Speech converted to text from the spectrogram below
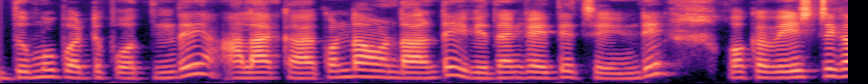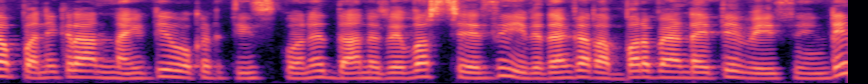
దుమ్ము పట్టిపోతుంది. అలా కాకుండా ఉండాలంటే ఈ విధంగా అయితే చేయండి. ఒక వేస్ట్గా పనికిరాని నైటీ ఒకటి తీసుకొని దాన్ని రివర్స్ చేసి ఈ విధంగా రబ్బర్ బ్యాండ్ అయితే వేసేయండి.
